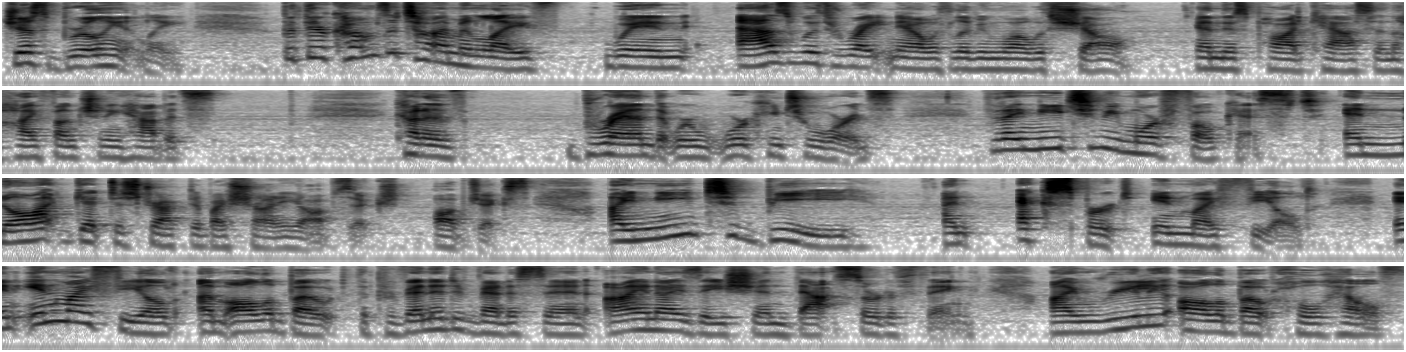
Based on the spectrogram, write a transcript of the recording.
just brilliantly. But there comes a time in life when, as with right now with Living Well with Shell and this podcast and the high functioning habits kind of brand that we're working towards, that I need to be more focused and not get distracted by shiny object, objects. I need to be an expert in my field. And in my field, I'm all about the preventative medicine, ionization, that sort of thing. I'm really all about whole health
